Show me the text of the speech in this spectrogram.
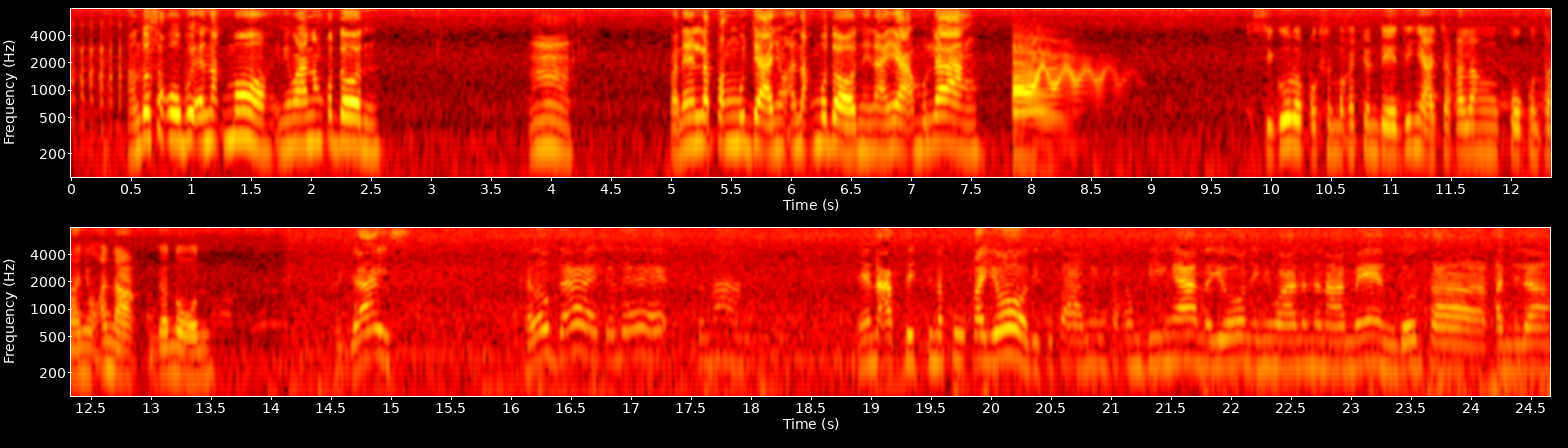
Ando sa kubo yung anak mo, iniwanan ko doon. Hmm. Panayin lapang mo dyan, yung anak mo doon, hinaya mo lang. Siguro pag sumakit yung daddy niya, tsaka lang pupuntahan yung anak, ganon. Hey guys! Hello guys! Uli! Ito na. Na-update ko na po kayo dito sa aming kakambingan. Ayun, iniwanan na namin doon sa kanilang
